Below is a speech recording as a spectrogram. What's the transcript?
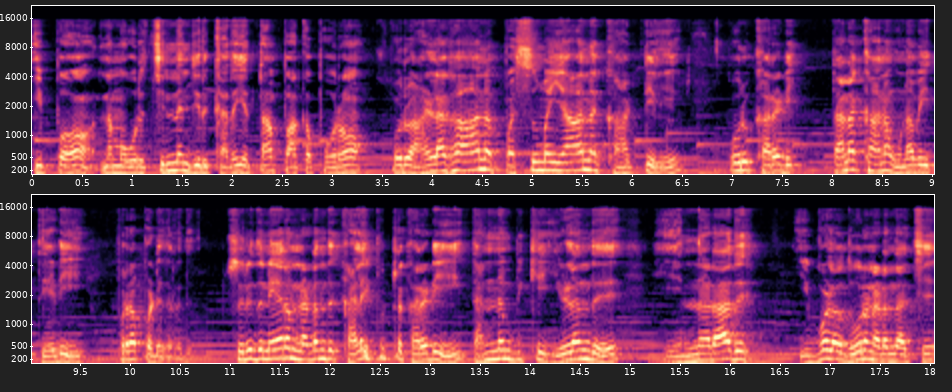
இப்போ நம்ம ஒரு சின்னஞ்சிறு கதையைத்தான் பார்க்க போகிறோம் ஒரு அழகான பசுமையான காட்டில் ஒரு கரடி தனக்கான உணவை தேடி புறப்படுகிறது. சிறிது நேரம் நடந்து களைப்புற்ற கரடி தன்னம்பிக்கை இழந்து என்னடாது இவ்வளவு தூரம் நடந்தாச்சு.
